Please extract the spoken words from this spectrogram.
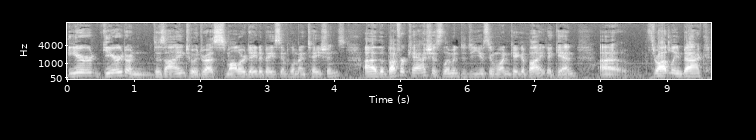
geared, geared and designed to address smaller database implementations. Uh, the buffer cache is limited to using one gigabyte. Again, uh, throttling back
